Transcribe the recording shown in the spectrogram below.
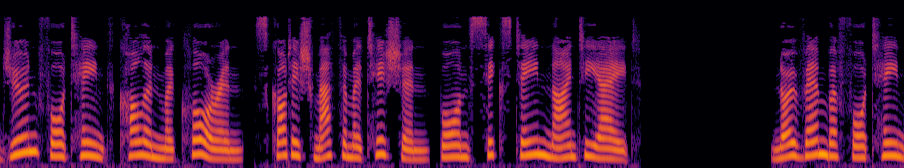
June 14, Colin Maclaurin, Scottish mathematician, born 1698. November 14,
